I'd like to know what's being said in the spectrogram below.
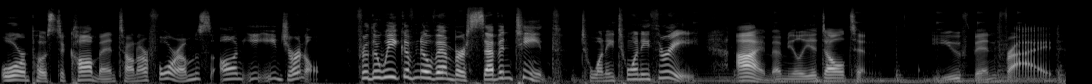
or post a comment on our forums on EE Journal. For the week of November 17th, 2023, I'm Amelia Dalton, and you've been fried.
